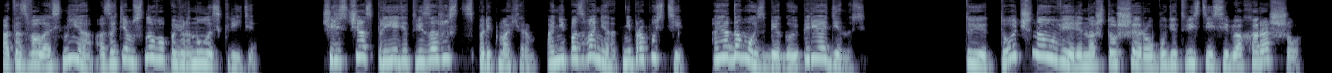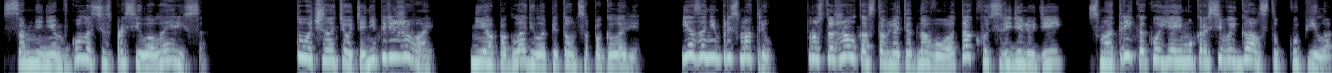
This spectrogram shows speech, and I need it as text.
отозвалась Ния, а затем снова повернулась к Рите. «Через час приедет визажист с парикмахером. Они позвонят, не пропусти. А я домой сбегаю, переоденусь». «Ты точно уверена, что Шеро будет вести себя хорошо?» С сомнением в голосе спросила Лайриса. «Точно, тетя, не переживай!» Ния погладила питомца по голове. «Я за ним присмотрю. Просто жалко оставлять одного, а так хоть среди людей. Смотри, какой я ему красивый галстук купила!»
